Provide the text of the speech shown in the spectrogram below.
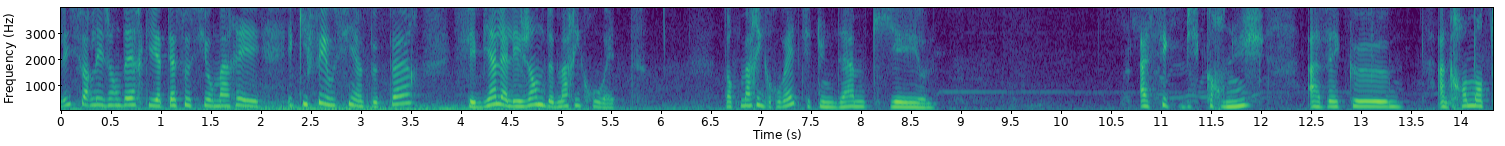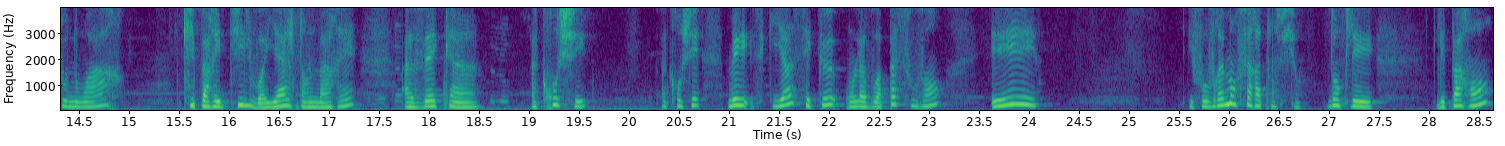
L'histoire légendaire qui est associée au marais et qui fait aussi un peu peur, c'est bien la légende de Marie Grouette. Donc Marie Grouette, c'est une dame qui est euh, assez biscornue, avec euh, un grand manteau noir, qui paraît-il voyage dans le marais avec un, crochet. Un crochet. Mais ce qu'il y a, c'est qu'on ne la voit pas souvent et il faut vraiment faire attention. Donc les, les parents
